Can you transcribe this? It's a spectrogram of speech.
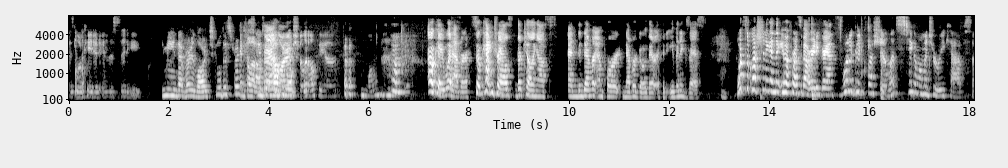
is located in the city. You mean that very large school district In Philadelphia. Very Philadelphia? large Philadelphia one. Okay, whatever. So chemtrails, they're killing us, and the Denver airport never go there if it even exists. What's the question again that you have for us about rating grants? What a good question. Let's take a moment to recap. So,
